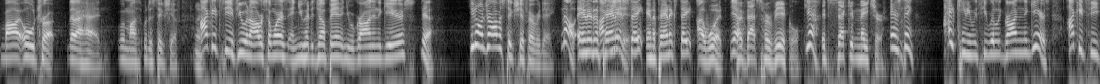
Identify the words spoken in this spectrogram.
my old truck that I had with my with the stick shift, I could see if you and I were somewhere and you had to jump in and you were grinding the gears, Yeah. You don't drive a stick shift every day. No, and in a I panic get it. state, in a panic state, I would. Yeah. But that's her vehicle. Yeah. It's second nature. Here's the thing. I can't even see really grinding the gears. I could see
